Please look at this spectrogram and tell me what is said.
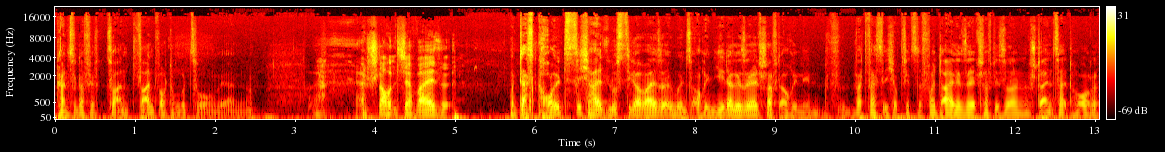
kannst du dafür zur An Verantwortung gezogen werden. Ne? Erstaunlicherweise. Und das kreuzt sich halt lustigerweise übrigens auch in jeder Gesellschaft, auch in den, was weiß ich, ob es jetzt eine Feudalgesellschaft ist oder eine Steinzeithorde.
